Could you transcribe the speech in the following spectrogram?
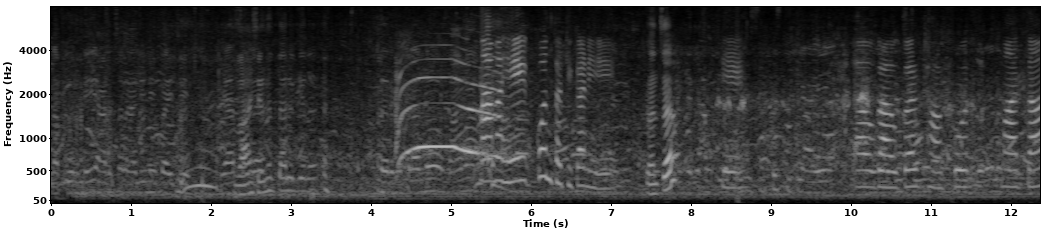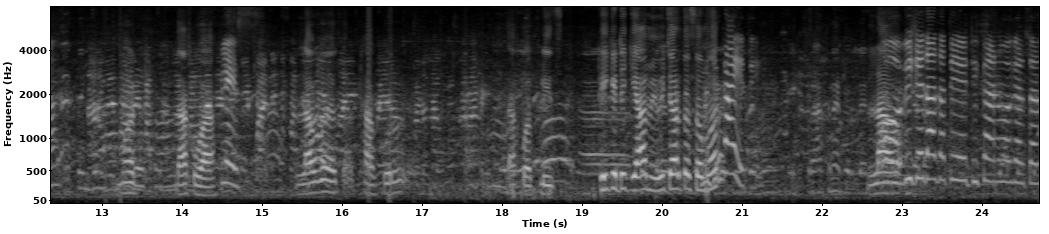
त्याला कोणतीही अडचण आली नाही पाहिजे. या भाषणच चालू केलं. तर मित्रांनो मामा मामा हे कोणतं ठिकाण आहे? कोणचं? हे गाव गावकर ठाकूर माता मग दाखवा. प्लेस. लाव ठाकूर. दाखवा प्लीज ठीक आहे ठीक आहे. आम्ही विचारतो समोर. काय आहे ते? प्रार्थना करू लाव विजय दादा ते ठिकाण वगैरे तर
